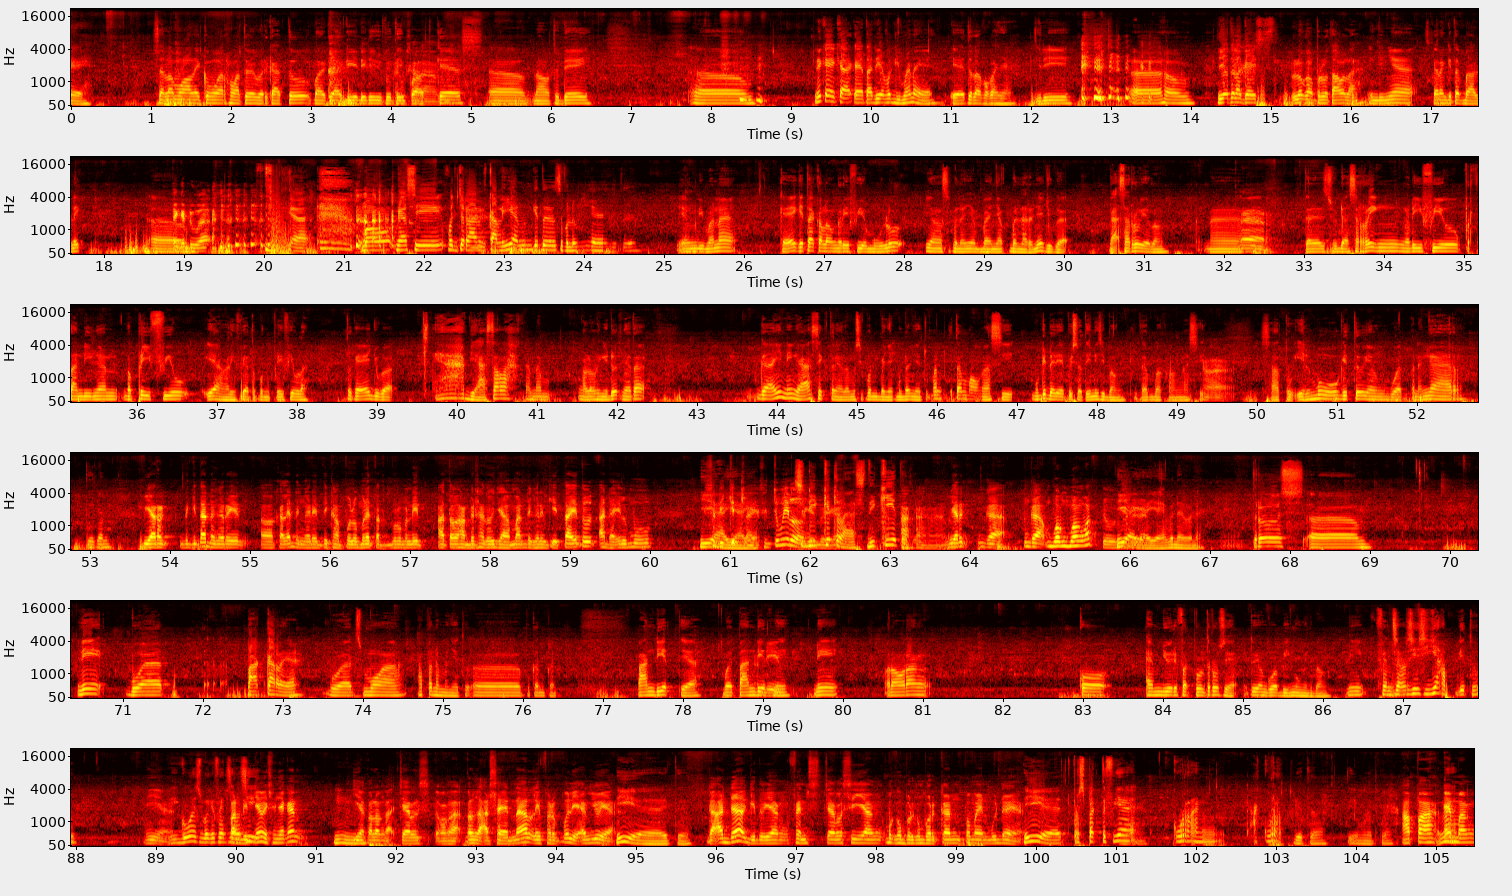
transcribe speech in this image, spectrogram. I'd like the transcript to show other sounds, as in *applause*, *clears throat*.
Oke. Assalamualaikum warahmatullahi wabarakatuh. Balik lagi di Didi Putih. Podcast. Uh, now today, um, *laughs* ini kayak, kayak kayak tadi apa gimana ya? Ya itulah pokoknya. Jadi, um, ya itulah guys. Lo gak perlu tahu lah. Intinya sekarang kita balik. Um, Yang kedua. *laughs* ya mau ngasih pencerahan kalian gitu sebelumnya gitu yang di mana kayak kita kalau nge-review mulu yang sebenarnya banyak benernya juga nggak seru ya bang. Karena Benar. kita sudah sering nge-review pertandingan nge-preview ya nge-review ataupun nge-preview lah. Itu kayaknya juga ya biasa lah karena ngalor ngidul ternyata nggak ini nggak asik ternyata meskipun banyak benernya cuman kita mau ngasih mungkin dari episode ini sih bang kita bakal ngasih Nah, satu ilmu gitu yang buat pendengar gitu kan biar kita dengerin eh, kalian dengerin 30 menit 40 menit atau hampir satu jaman dengerin kita itu ada ilmu Iya, sedikit iya, lah iya. ya, secuil gitu sedikit ya. lah sedikit Ah, ah, biar nggak nggak buang-buang waktu iya gitu iya kan. iya benar benar terus em, ini buat eh, pakar ya buat semua apa namanya itu eh bukan bukan pandit ya buat pandit, Pandit. nih nih orang-orang kok MU Liverpool terus ya itu yang gua bingung gitu bang nih fans Chelsea siap gitu iya gue sebagai fans Chelsea panditnya biasanya kan Hmm. ya kalau nggak Chelsea kalau nggak kalau nggak Arsenal Liverpool ya MU ya Iya itu. nggak ada gitu yang fans Chelsea yang menggembor-gemborkan pemain muda ya Iya perspektifnya kurang akurat gitu. Itu menurut gue. apa Karena- emang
